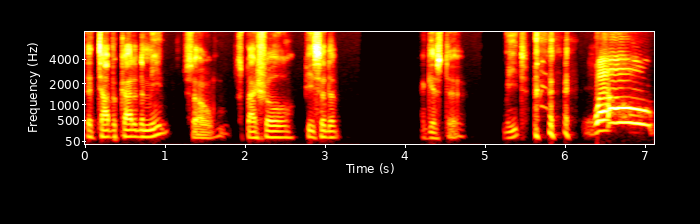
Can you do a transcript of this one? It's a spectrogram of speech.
The type of cut of the meat. So special piece of the, I guess the meat. Well,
